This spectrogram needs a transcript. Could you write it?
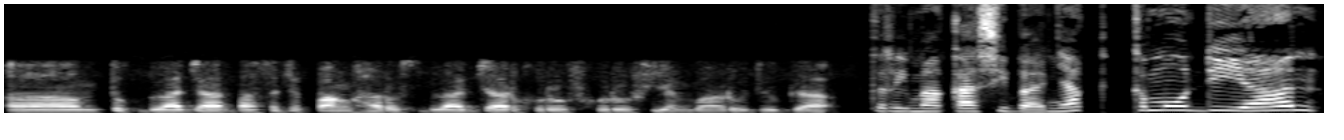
uh, untuk belajar bahasa Jepang harus belajar huruf-huruf yang baru juga. Terima kasih banyak. Kemudian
